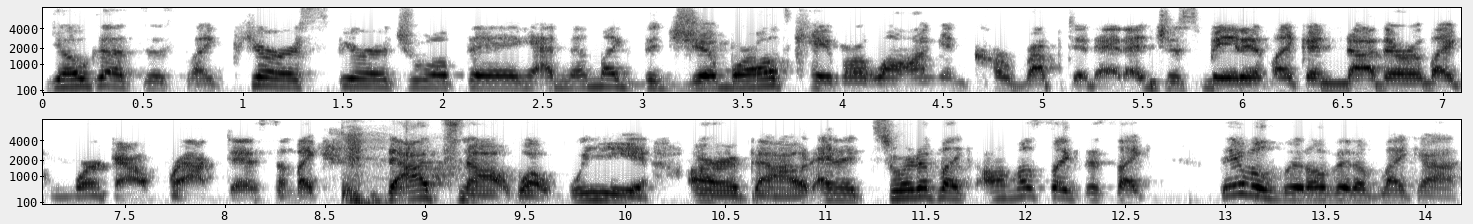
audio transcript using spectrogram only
yoga is this like pure spiritual thing. And then like the gym world came along and corrupted it and just made it like another like workout practice. And like, that's not what we are about. And it's sort of like almost like this like they have a little bit of like a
